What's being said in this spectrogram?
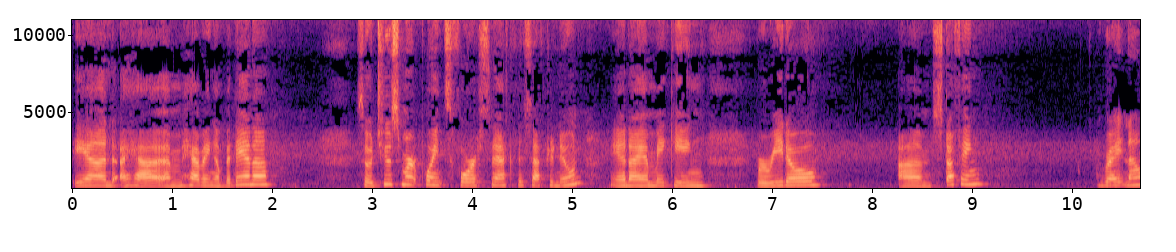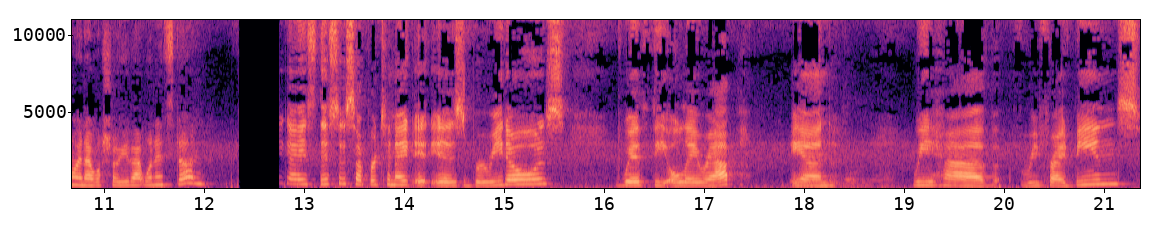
and I am having a banana. So two smart points for snack this afternoon, and I am making burrito um, stuffing right now, and I will show you that when it's done. Hey guys, this is supper tonight. It is burritos with the Ole wrap. And we have refried beans.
